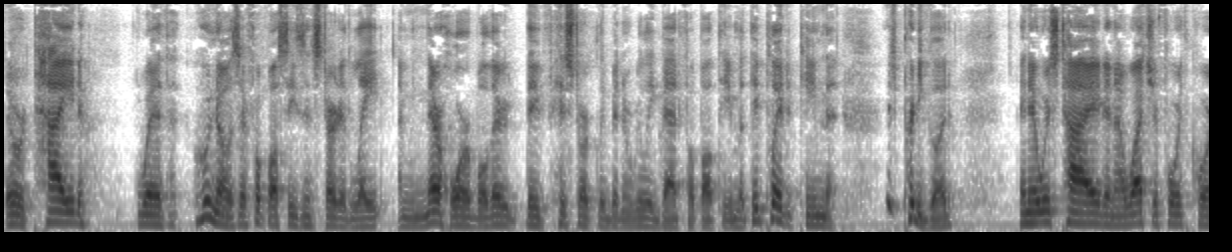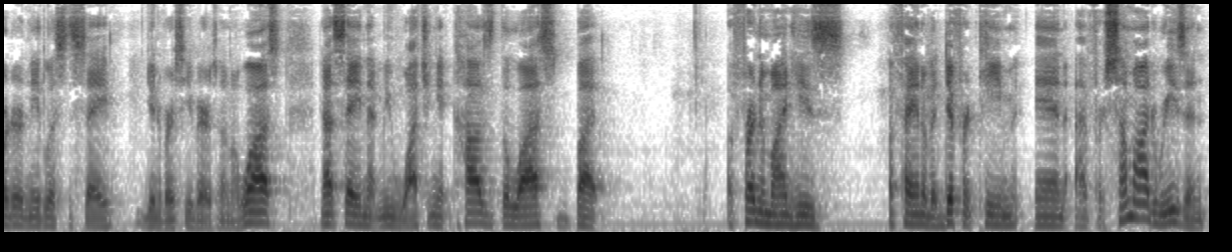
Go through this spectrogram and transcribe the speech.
They were tied with who knows their football season started late. I mean, they're horrible. They're they've historically been a really bad football team, but they played a team that is pretty good. And it was tied and I watched the fourth quarter, needless to say, University of Arizona lost. Not saying that me watching it caused the loss, but a friend of mine, he's a fan of a different team and uh, for some odd reason,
